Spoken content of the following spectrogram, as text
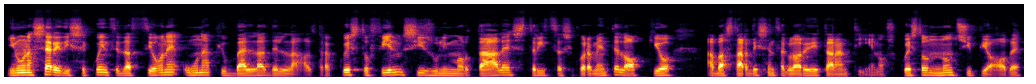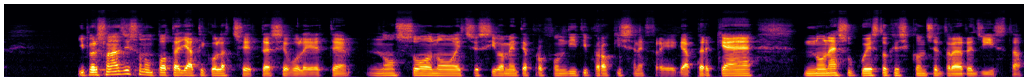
in una serie di sequenze d'azione una più bella dell'altra. Questo film, Sisu l'immortale, strizza sicuramente l'occhio a Bastardi senza gloria di Tarantino, su questo non ci piove. I personaggi sono un po' tagliati con l'accetta, se volete, non sono eccessivamente approfonditi, però chi se ne frega, perché non è su questo che si concentra il regista.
